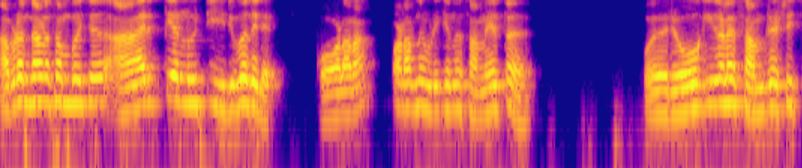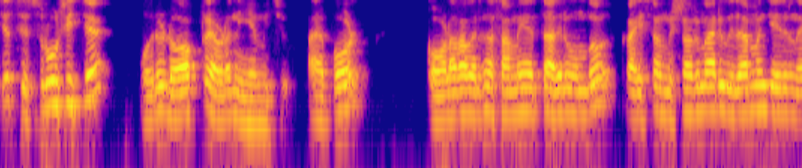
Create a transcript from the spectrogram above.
അവിടെ എന്താണ് സംഭവിച്ചത്? ആയിരത്തി എണ്ണൂറ്റി ഇരുപതിൽ കോളറ പടർന്നു പിടിക്കുന്ന സമയത്ത് രോഗികളെ സംരക്ഷിച്ച് ശുശ്രൂഷിച്ച് ഒരു ഡോക്ടറെ അവിടെ നിയമിച്ചു. അപ്പോൾ കോളറ വരുന്ന സമയത്ത് അതിനു മുമ്പ് ക്രൈസ്തവ മിഷണറിമാർ വിതരണം ചെയ്തിരുന്ന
